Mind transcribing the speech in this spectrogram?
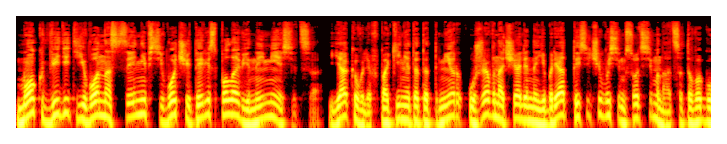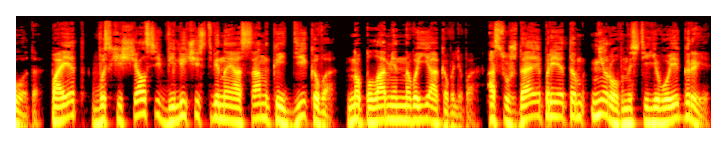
мог видеть его на сцене всего четыре с половиной месяца. Яковлев покинет этот мир уже в начале ноября 1817 года. Поэт восхищался величественной осанкой дикого, но пламенного Яковлева, осуждая при этом неровности его игры.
